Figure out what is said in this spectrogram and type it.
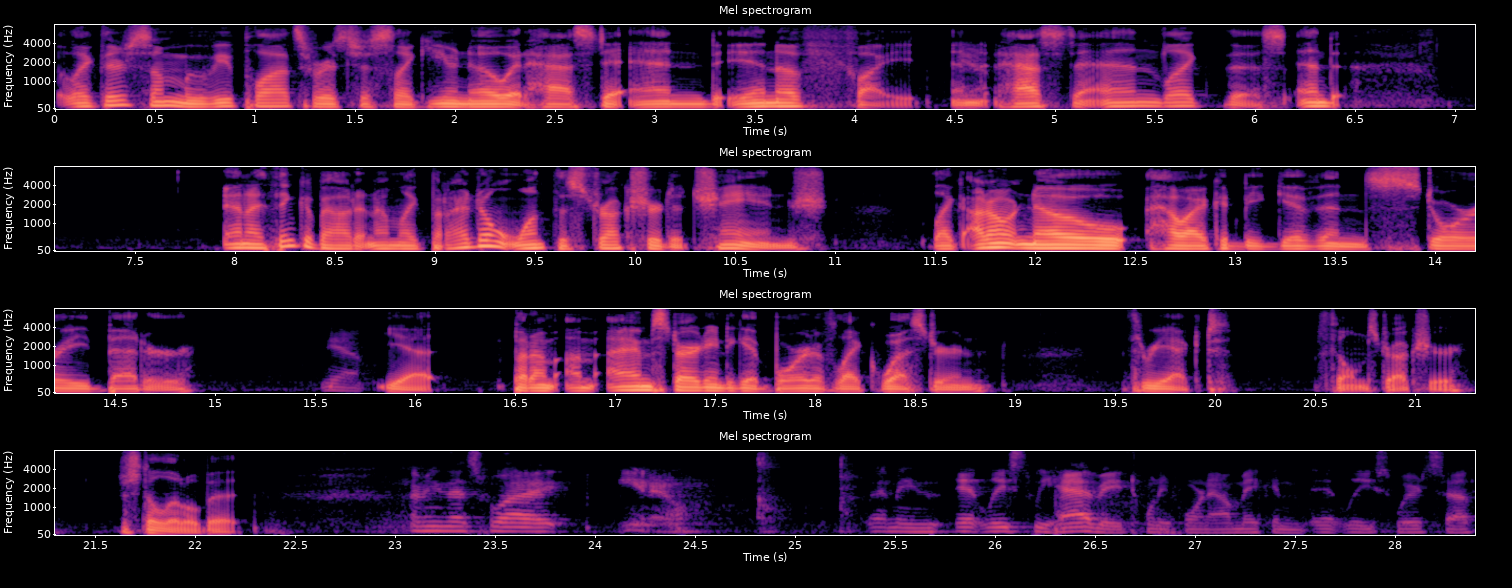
Like there's some movie plots where it's just like you know it has to end in a fight and it has to end like this. And and I think about it and I'm like, but I don't want the structure to change. Like I don't know how I could be given story better yeah. yet. But I'm I'm I am starting to get bored of like western three act film structure just a little bit. I mean, that's why you know. I mean, at least we have a twenty four now making at least weird stuff.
